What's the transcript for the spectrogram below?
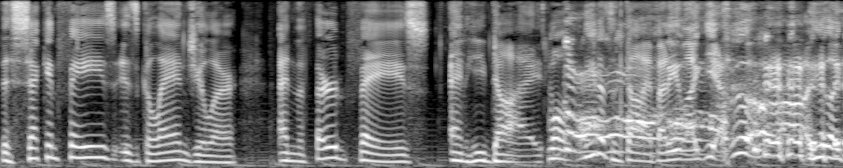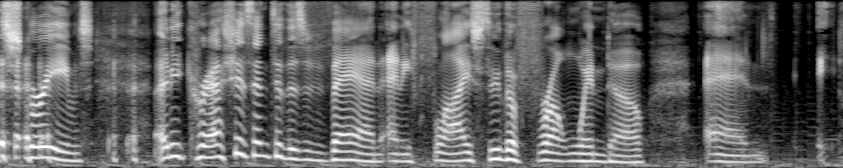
the second phase is glandular and the third phase and he dies. Well he doesn't die but he like yeah. He like screams. And he crashes into this van and he flies through the front window and it-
